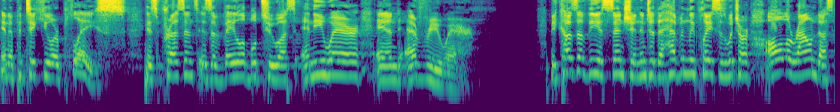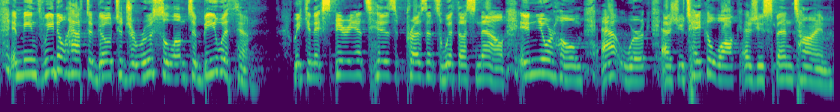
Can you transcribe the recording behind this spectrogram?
in a particular place. His presence is available to us anywhere and everywhere. Because of the ascension into the heavenly places which are all around us, it means we don't have to go to Jerusalem to be with him. We can experience His presence with us now in your home, at work, as you take a walk, as you spend time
